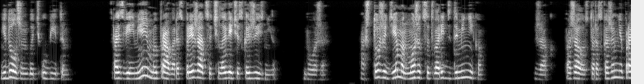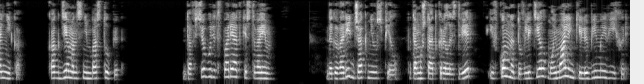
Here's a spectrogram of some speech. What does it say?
Не должен быть убитым. Разве имеем мы право распоряжаться человеческой жизнью? Боже, а что же демон может сотворить с Домиником? Жак, пожалуйста, расскажи мне про Ника. Как демон с ним поступит? Да все будет в порядке с твоим... Договорить Джак не успел, потому что открылась дверь, и в комнату влетел мой маленький любимый вихрь,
